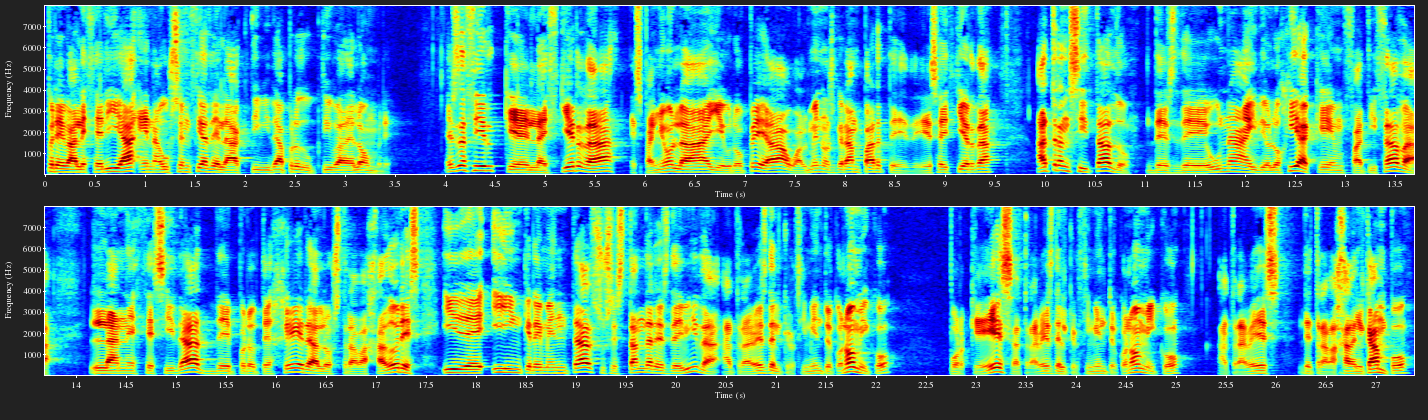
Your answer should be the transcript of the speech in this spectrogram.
prevalecería en ausencia de la actividad productiva del hombre. Es decir, que la izquierda española y europea, o al menos gran parte de esa izquierda, ha transitado desde una ideología que enfatizaba la necesidad de proteger a los trabajadores y de incrementar sus estándares de vida a través del crecimiento económico, porque es a través del crecimiento económico, a través de trabajar el campo,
